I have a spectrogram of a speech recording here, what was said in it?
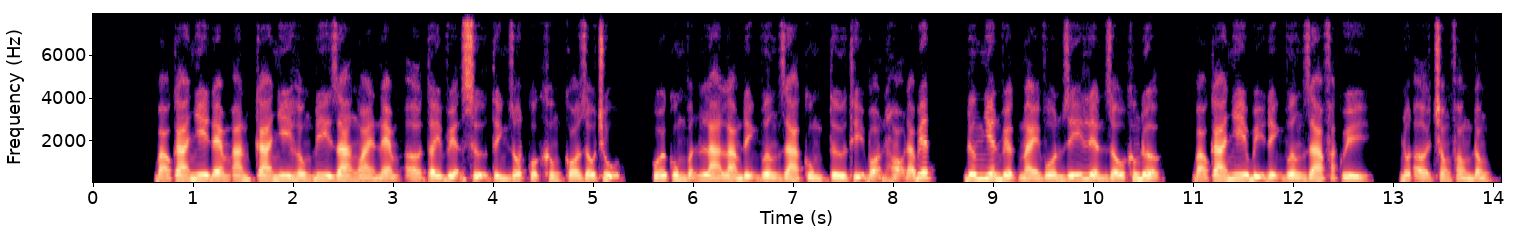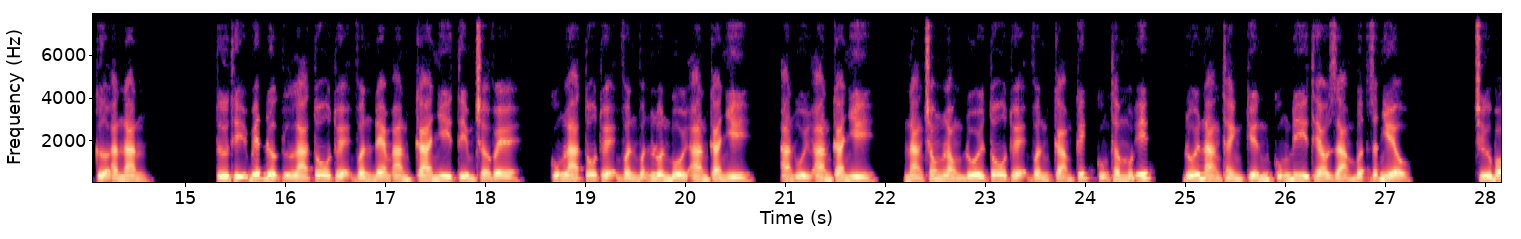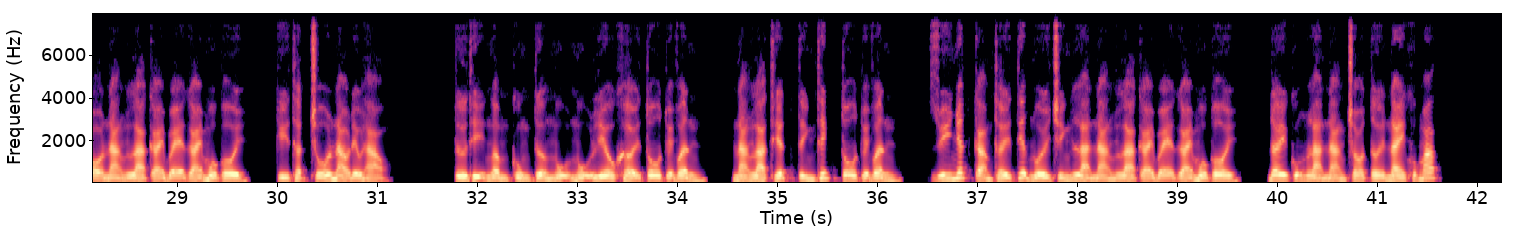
Bảo ca nhi đem An ca nhi hống đi ra ngoài ném ở Tây Viện sự tình rốt cuộc không có dấu trụ, cuối cùng vẫn là làm định vương ra cùng từ thị bọn họ đã biết, đương nhiên việc này vốn dĩ liền giấu không được, bảo ca nhi bị định vương ra phạt quỳ, nhốt ở trong phòng đóng cửa ăn ăn. Từ thị biết được là Tô Tuệ Vân đem An ca nhi tìm trở về, cũng là Tô Tuệ Vân vẫn luôn bồi An ca nhi, an ủi An ca nhi, nàng trong lòng đối Tô Tuệ Vân cảm kích cũng thâm một ít, đối nàng thành kiến cũng đi theo giảm bớt rất nhiều. Chứ bỏ nàng là cái bé gái mồ côi, kỳ thật chỗ nào đều hảo. Tư thị ngầm cùng tưởng mụ mụ liêu khởi Tô Tuệ Vân, nàng là thiệt tình thích Tô Tuệ Vân, duy nhất cảm thấy tiếc nuối chính là nàng là cái bé gái mồ côi, đây cũng là nàng cho tới nay khúc mắc.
